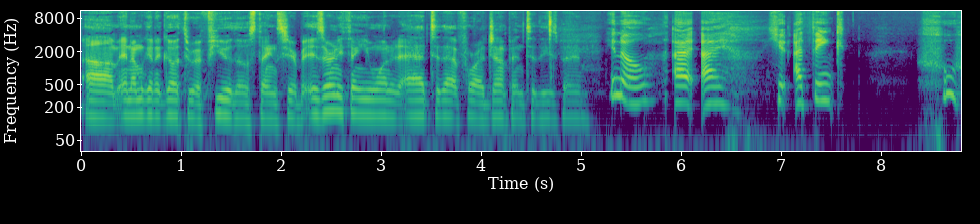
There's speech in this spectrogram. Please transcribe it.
um, and i'm going to go through a few of those things here but is there anything you wanted to add to that before i jump into these babe You know, I I I think whew,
